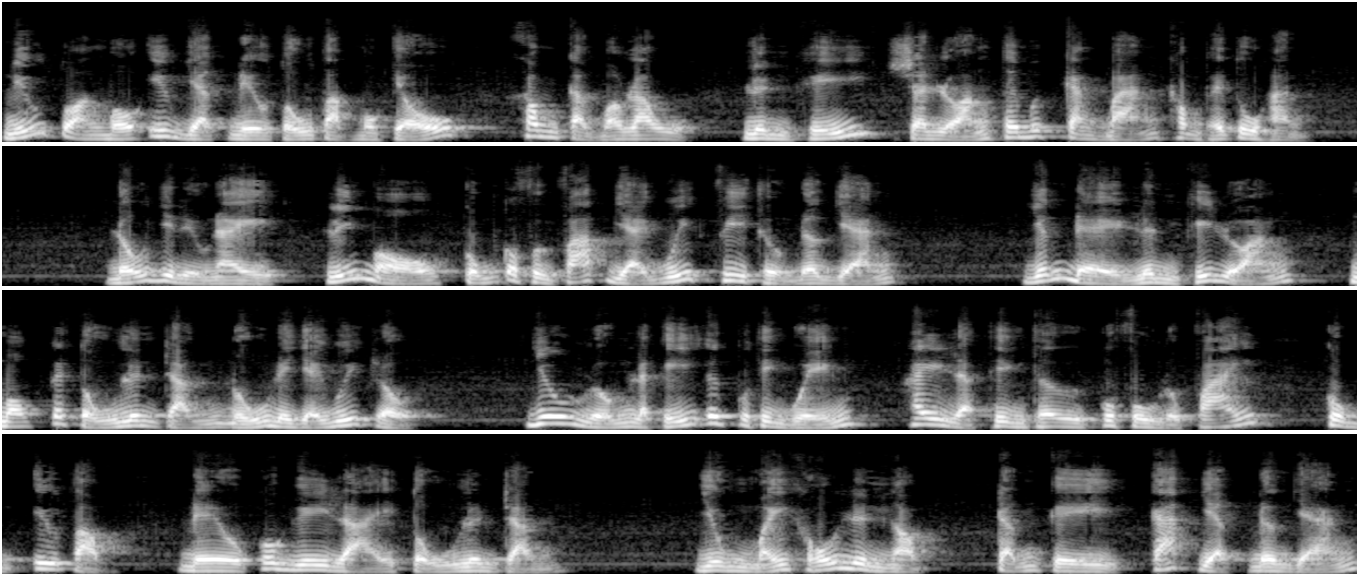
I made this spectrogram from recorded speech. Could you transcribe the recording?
Nếu toàn bộ yêu vật đều tụ tập một chỗ, không cần bao lâu, linh khí sẽ loãng tới mức căn bản không thể tu hành. Đối với điều này, Lý Mộ cũng có phương pháp giải quyết phi thường đơn giản. Vấn đề linh khí loãng, một cái tụ linh trận đủ để giải quyết rồi. Vô luận là ký ức của thiên quyển hay là thiên thư của phù lục phái cùng yêu tộc đều có ghi lại tụ linh trận. Dùng mấy khối linh ngọc, trận kỳ, các vật đơn giản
